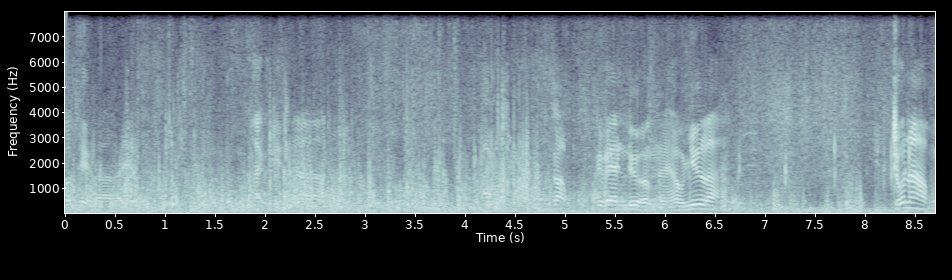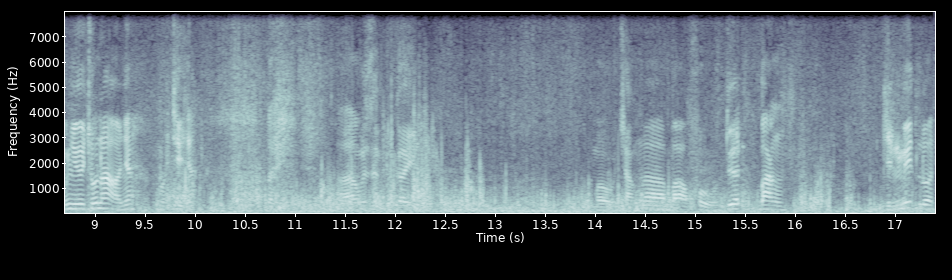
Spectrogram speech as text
có thể là ấy được. du khách đến ờ, uh, dọc cái ven đường này. Hầu như là chỗ nào cũng như chỗ nào nhá mọi chị nhá. Đây à, cái rừng cây màu trắng uh, bao phủ tuyết băng. 9 mít luôn.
